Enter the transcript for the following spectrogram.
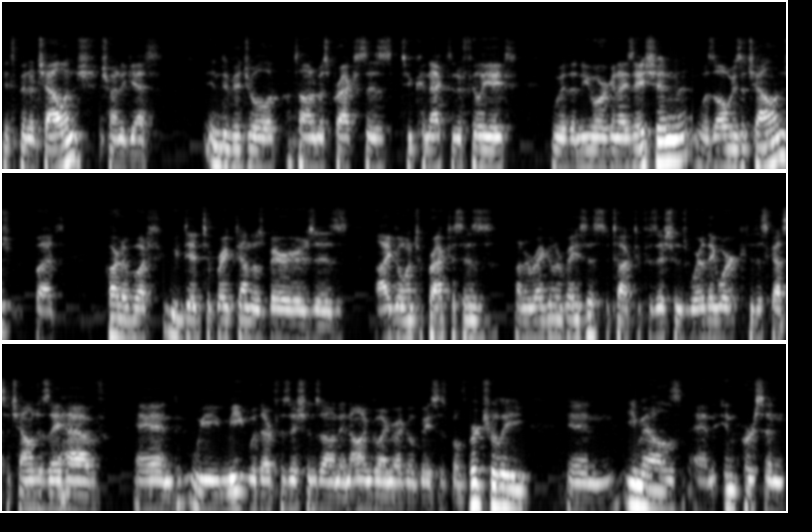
it's been a challenge trying to get individual autonomous practices to connect and affiliate with a new organization was always a challenge, but part of what we did to break down those barriers is I go into practices on a regular basis to talk to physicians where they work to discuss the challenges they have. And we meet with our physicians on an ongoing regular basis, both virtually, in emails, and in person.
